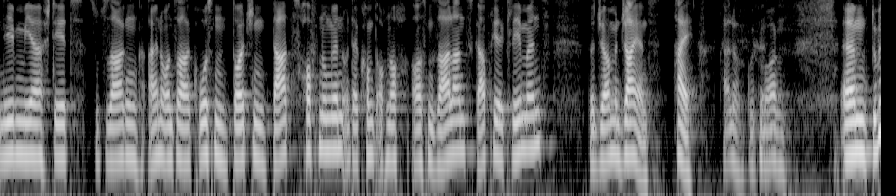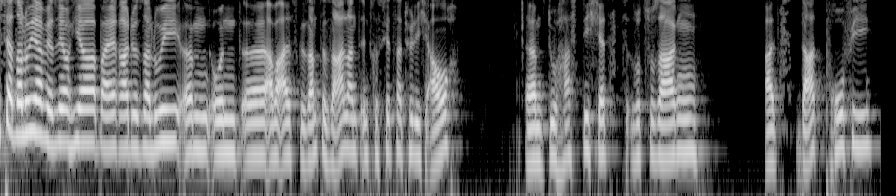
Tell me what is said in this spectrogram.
Neben mir steht sozusagen einer unserer großen deutschen Darts-Hoffnungen und der kommt auch noch aus dem Saarland, Gabriel Clemens, the German Giant. Hi. Hallo, guten Morgen. Ähm, du bist ja Saarlouier, wir sind ja auch hier bei Radio Saarlouis ähm, und äh, aber als gesamte Saarland interessiert es natürlich auch. Ähm, du hast dich jetzt sozusagen als Dart-Profi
